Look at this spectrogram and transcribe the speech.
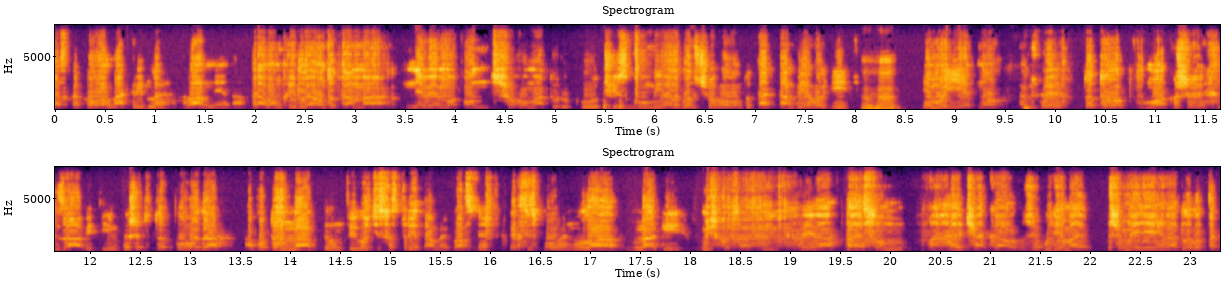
zaskakoval na krydle, hlavne na pravom krydle, on to tam má, neviem, on čoho má tú ruku, či z gumy, alebo z čoho, on to tak tam vie hodiť. Uh-huh je mu jedno, takže toto mu akože závidím, takže toto je pohoda. A potom na tom pivote sa striedame vlastne, jak si spomenula Magi, Miško Safík a ja. A ja som aj čakal, že budem aj že menej hrať, lebo tak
